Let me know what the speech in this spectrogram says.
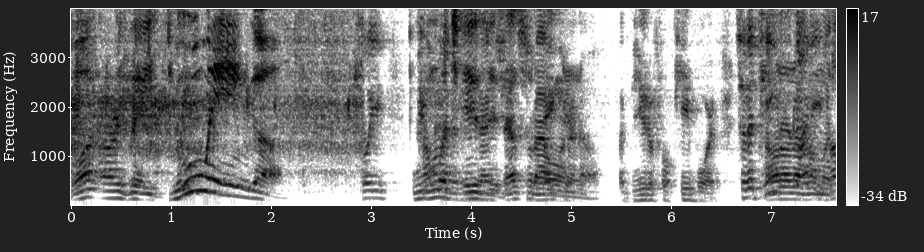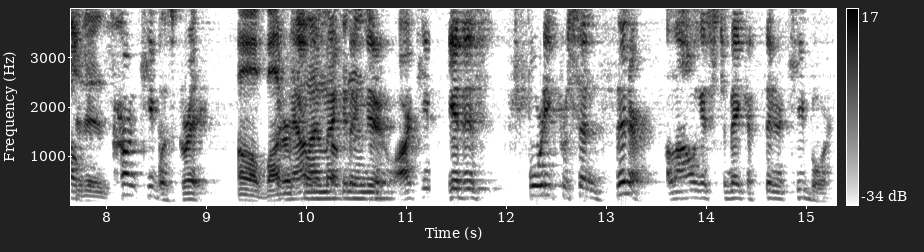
What are they doing? How much is it? That's what I want to know. A beautiful keyboard. So the team know how much how it is. Oh, current keyboard was great. Oh, But butterfly now mechanism. new. Our team it is 40% thinner, allowing us to make a thinner keyboard.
